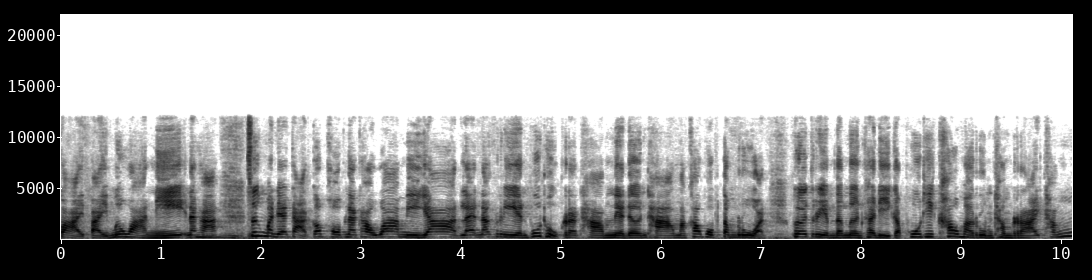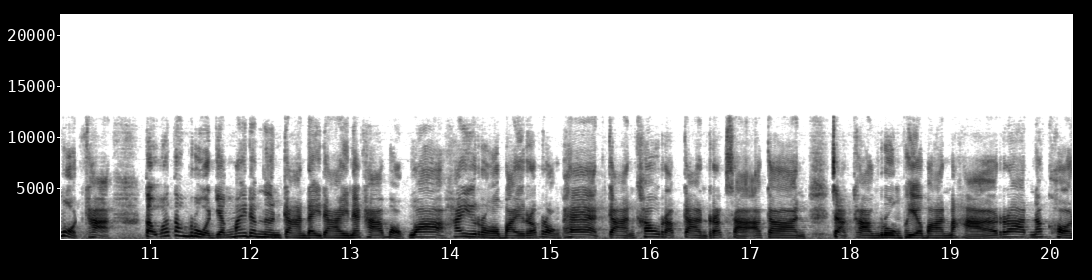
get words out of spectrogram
ฝ่ายไปเมื่อวานนี้นะคะ ซึ่งบรรยากาศก็พบนะคะว่ามีญาติและนักเรียนผู้ถูกกระทำเนี่ยเดินทางมาเข้าพบตำรวจ เพื่อเตรียมดำเนินคดีกับผู้ที่เข้ามารุมทำร้ายทั้งหมดค่ะ แต่ว่าตำรวจยังไม่ดำเนินการใด ๆนะคะ บอกว่าให้รอใบรับรองแพทย์ การเข้ารับการรักษาอาการ จากทางโรงพยาบาลมหาราชนคร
